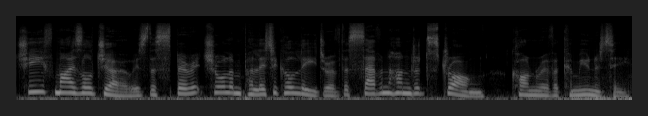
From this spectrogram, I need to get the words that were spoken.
Chief Mi'sel Joe is the spiritual and political leader of the 700 strong Conne River community.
